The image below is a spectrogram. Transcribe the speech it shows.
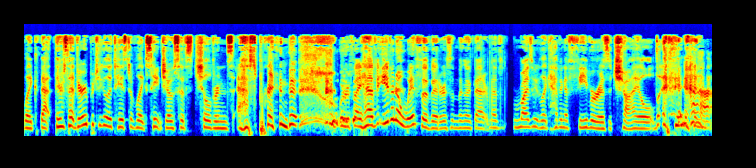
like that there's that very particular taste of like st joseph's children's aspirin where if i have even a whiff of it or something like that it reminds, reminds me of like having a fever as a child yeah. and,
